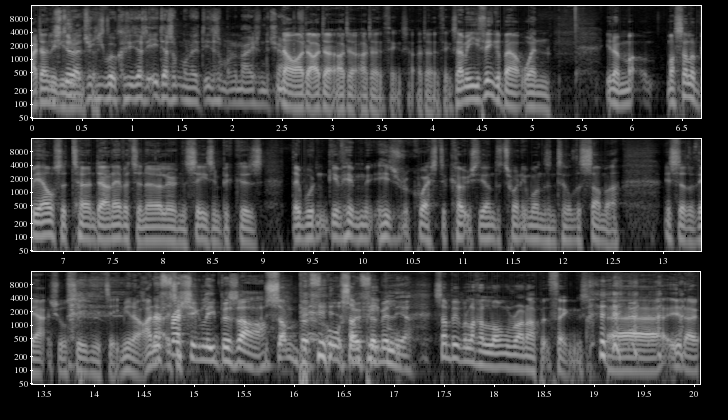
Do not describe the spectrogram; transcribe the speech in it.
I don't you think still he's don't think he will because he doesn't. He doesn't want to. He doesn't want to manage in the No, I don't, I don't. I don't. I don't think so. I don't think so. I mean, you think about when, you know, Ma- Marcelo Bielsa turned down Everton earlier in the season because they wouldn't give him his request to coach the under 21s until the summer instead of the actual senior team. You know, I know it's a- Refreshingly bizarre, some but also some people- familiar. some people like a long run up at things, uh, you know,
